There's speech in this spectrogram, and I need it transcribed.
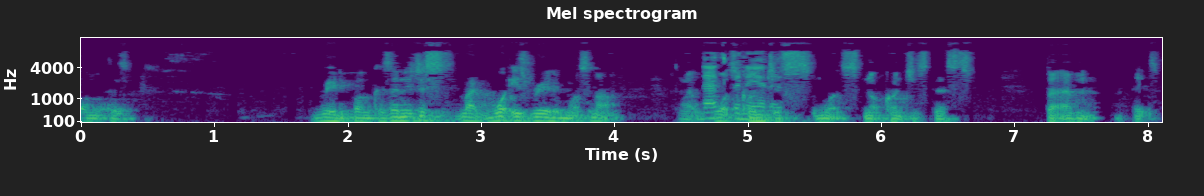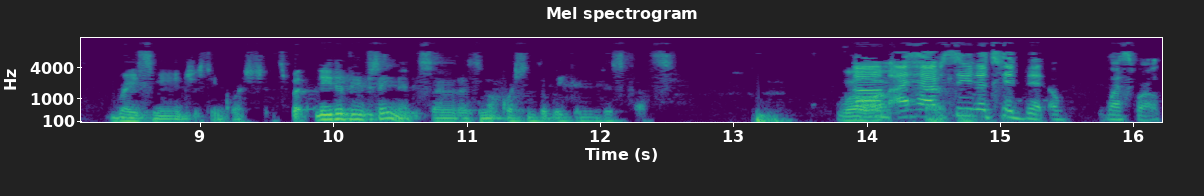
Bonkers. Really bonkers. And it's just like, what is real and what's not? Like, That's what's bananas. conscious and what's not consciousness? But, um, it's raised some interesting questions. But neither of you have seen it, so there's not questions that we can discuss. Well, um, I have seen a tidbit of Westworld.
